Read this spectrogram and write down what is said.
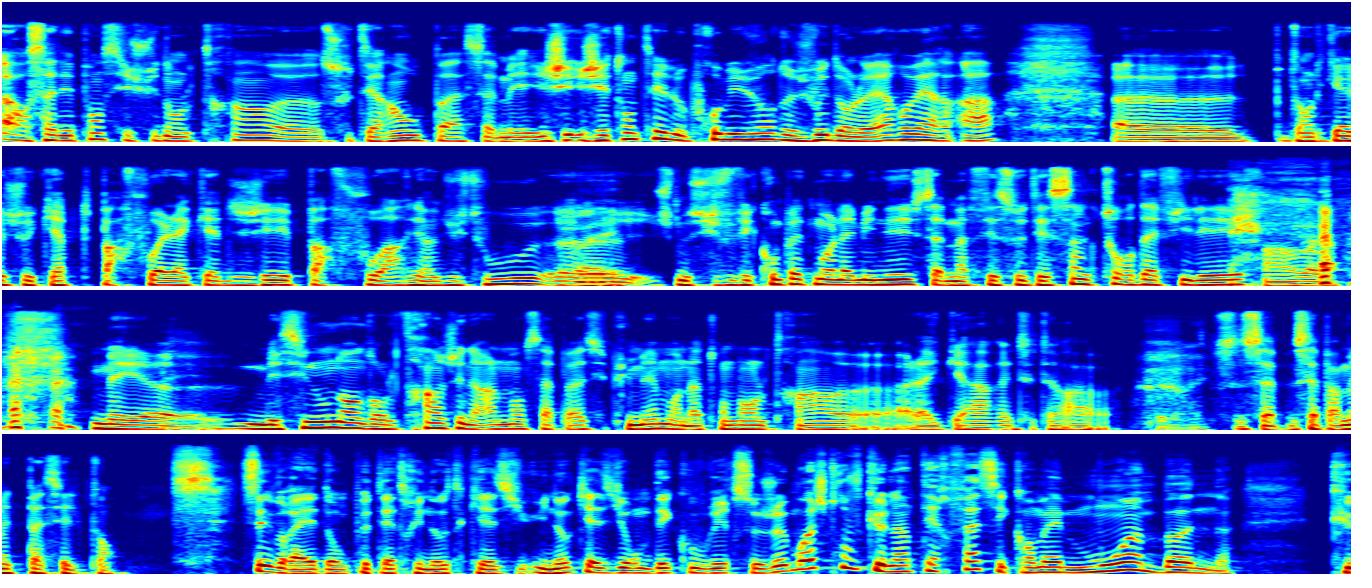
Alors ça dépend si je suis dans le train euh, souterrain ou pas. Ça, mais j'ai tenté le premier jour de jouer dans le RER A, euh, dans lequel je capte parfois la 4G, parfois rien du tout. Euh, Je me suis fait complètement laminer, ça m'a fait sauter cinq tours d'affilée. Voilà. mais mais sinon non, dans le train généralement ça passe. Et puis même en attendant le train à la gare, etc. Ça, ça, permet de passer le temps. C'est vrai, donc peut-être une, occasion, une occasion de découvrir ce jeu. Moi, je trouve que l'interface est quand même moins bonne que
